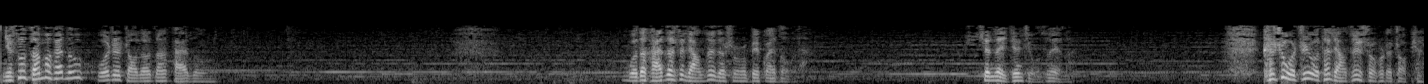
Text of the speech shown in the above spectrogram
你说咱们还能活着找到咱孩子吗？我的孩子是两岁的时候被拐走的，现在已经九岁了。可是我只有他两岁时候的照片。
